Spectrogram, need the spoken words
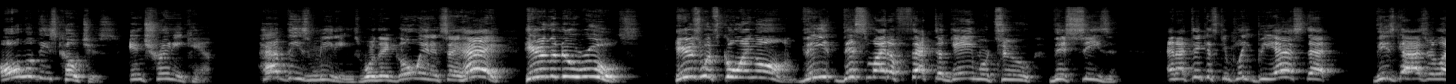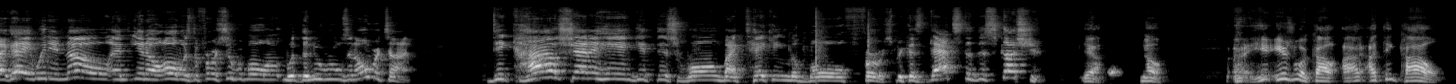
All of these coaches in training camp have these meetings where they go in and say, hey, here are the new rules. Here's what's going on. The, this might affect a game or two this season. And I think it's complete BS that these guys are like, hey, we didn't know. And, you know, oh, it was the first Super Bowl with the new rules in overtime. Did Kyle Shanahan get this wrong by taking the ball first? Because that's the discussion. Yeah, no. Here's what Kyle. I, I think Kyle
